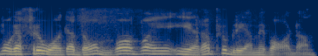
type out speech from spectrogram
våga fråga dem. Vad, vad är era problem i vardagen?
